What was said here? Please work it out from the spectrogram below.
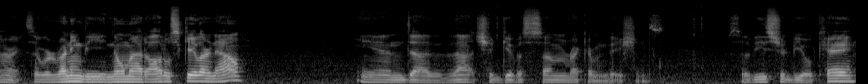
All right, so we're running the Nomad autoscaler now, and uh, that should give us some recommendations. So these should be okay.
